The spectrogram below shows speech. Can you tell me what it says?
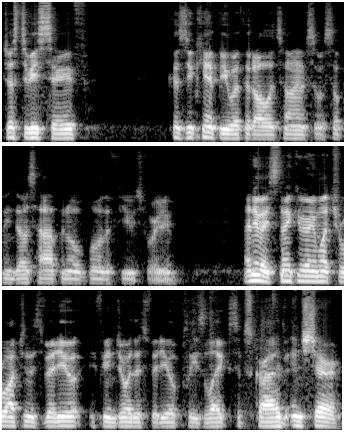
just to be safe because you can't be with it all the time so if something does happen it'll blow the fuse for you. Anyways thank you very much for watching this video. If you enjoyed this video please like subscribe and share.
